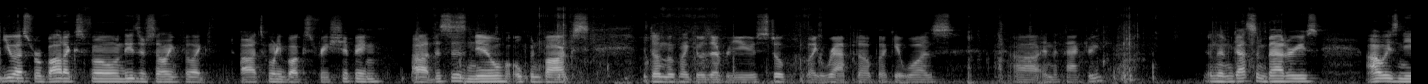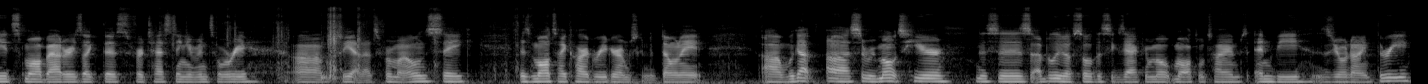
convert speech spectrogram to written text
US Robotics phone. These are selling for like uh, 20 bucks free shipping. Uh, this is new, open box. It doesn't look like it was ever used. Still like wrapped up like it was uh, in the factory. And then got some batteries. I always need small batteries like this for testing inventory. Um, so yeah, that's for my own sake. This multi-card reader I'm just going to donate. Um, we got uh, some remotes here. This is, I believe I've sold this exact remote multiple times, NB093.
